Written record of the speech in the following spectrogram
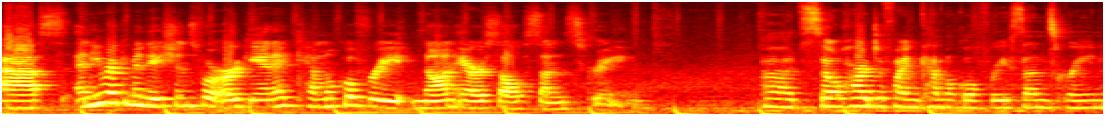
asks, any recommendations for organic, chemical-free, non-aerosol sunscreen? Oh, it's so hard to find chemical-free sunscreen.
